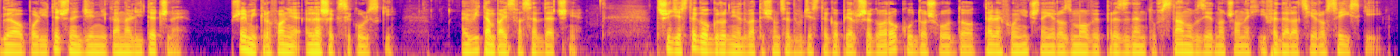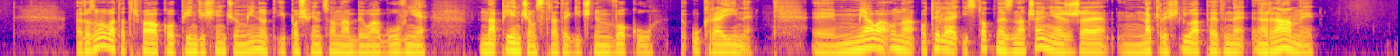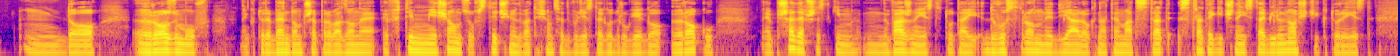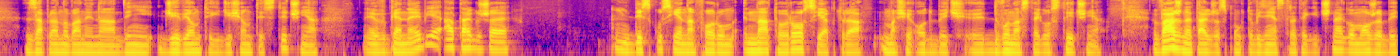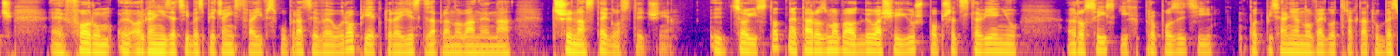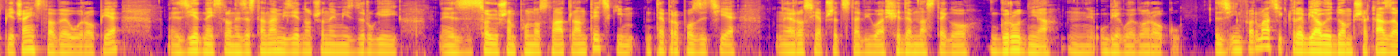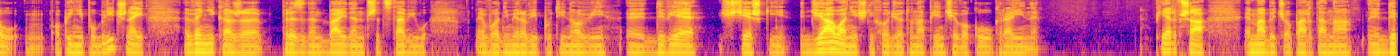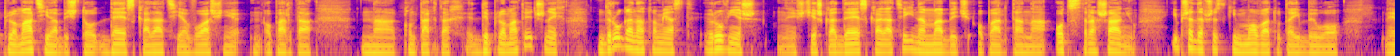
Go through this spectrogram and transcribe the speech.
Geopolityczny Dziennik Analityczny. Przy mikrofonie Leszek Sykulski. Witam Państwa serdecznie. 30 grudnia 2021 roku doszło do telefonicznej rozmowy prezydentów Stanów Zjednoczonych i Federacji Rosyjskiej. Rozmowa ta trwała około 50 minut i poświęcona była głównie napięciom strategicznym wokół Ukrainy. Miała ona o tyle istotne znaczenie, że nakreśliła pewne ramy do rozmów, które będą przeprowadzone w tym miesiącu, w styczniu 2022 roku. Przede wszystkim ważny jest tutaj dwustronny dialog na temat strategicznej stabilności, który jest zaplanowany na dni 9 i 10 stycznia w Genewie, a także dyskusję na forum NATO-Rosja, która ma się odbyć 12 y, stycznia. Ważne także z punktu widzenia strategicznego może być y, forum y, Organizacji Bezpieczeństwa i Współpracy w Europie, które jest zaplanowane na 13 stycznia. Co istotne, ta rozmowa odbyła się już po przedstawieniu rosyjskich propozycji podpisania nowego traktatu bezpieczeństwa w Europie, z jednej strony ze Stanami Zjednoczonymi, z drugiej z Sojuszem Północnoatlantyckim. Te propozycje Rosja przedstawiła 17 grudnia mm, ubiegłego roku. Z informacji, które Biały Dom przekazał mm, opinii publicznej, wynika, że prezydent Biden przedstawił Władimirowi Putinowi y, dwie ścieżki działań, jeśli chodzi o to napięcie wokół Ukrainy. Pierwsza ma być oparta na dyplomacji, ma być to deeskalacja właśnie oparta na kontaktach dyplomatycznych. Druga natomiast również ścieżka deeskalacyjna ma być oparta na odstraszaniu i przede wszystkim mowa tutaj było,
